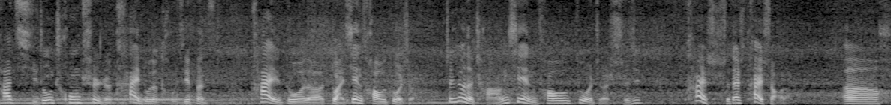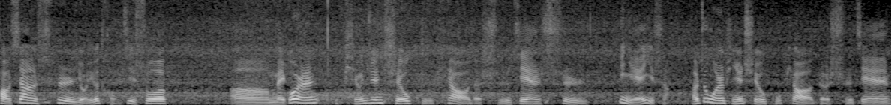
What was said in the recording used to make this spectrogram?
它其中充斥着太多的投机分子，太多的短线操作者，真正的长线操作者实际太实在是太少了。呃，好像是有一个统计说，呃，美国人平均持有股票的时间是一年以上，而中国人平均持有股票的时间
